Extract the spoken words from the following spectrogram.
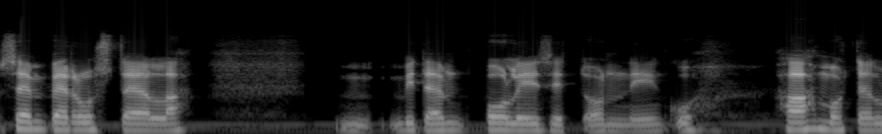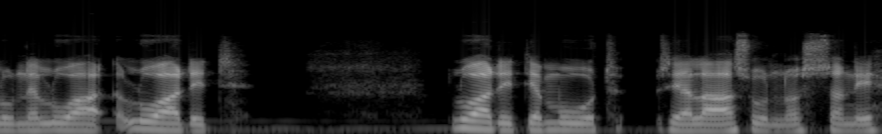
sen perusteella, miten poliisit on niin kuin hahmotellut ne luodit, luodit ja muut siellä asunnossa, niin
